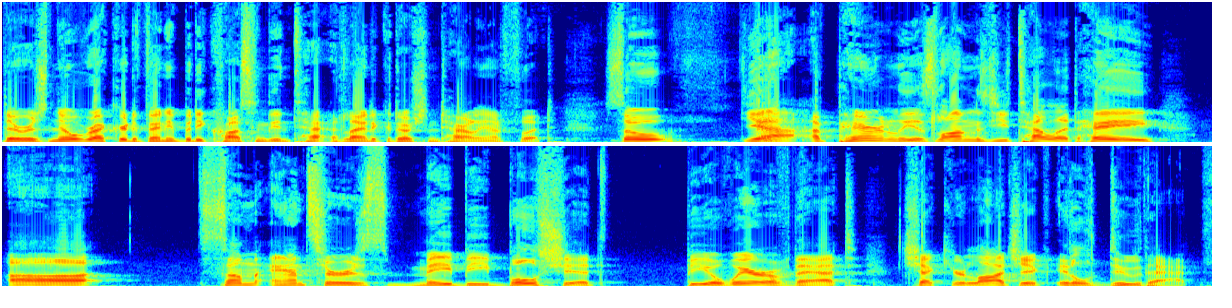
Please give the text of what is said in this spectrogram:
There is no record of anybody crossing the Atlantic Ocean entirely on foot. So, yeah, apparently, as long as you tell it, hey, uh, some answers may be bullshit. Be aware of that. Check your logic. It'll do that.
